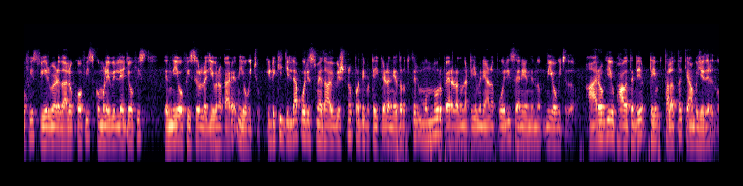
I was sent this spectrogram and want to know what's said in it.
office വീർമേട് taluk office Kumily village office എന്നീ ഓഫീസുകളിലെ ജീവനക്കാരെ നിയോഗിച്ചു. ഇടുക്കി ജില്ലാ പോലീസ് മേധാവി വിഷ്ണു പ്രതിപട്ടേക്കയുടെ നേതൃത്വത്തിൽ മുന്നൂറ് പേരടങ്ങുന്ന ടീമിനെയാണ് പോലീസ് സേനയിൽ നിന്നും നിയോഗിച്ചത്. ആരോഗ്യ വിഭാഗത്തിന്റെയും ടീം സ്ഥലത്ത് ക്യാമ്പ് ചെയ്തിരുന്നു.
